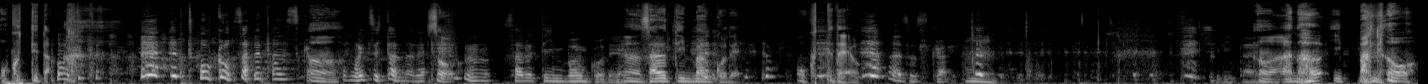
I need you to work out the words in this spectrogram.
送ってた、投稿されたんですか、う思いついたんだね。そう。うん。サルティンバンコで、うん、サルティンバンコで送ってたよ、あそうですか、知りたい、うん、あの一般の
